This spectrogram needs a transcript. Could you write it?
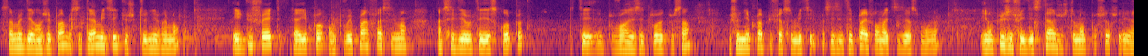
ça ne me dérangeait pas, mais c'était un métier que je tenais vraiment. Et du fait qu'à l'époque, on ne pouvait pas facilement accéder au télescope, pour voir les étoiles, tout ça, je n'ai pas pu faire ce métier parce qu'ils n'étaient pas informatisés à ce moment-là. Et en plus, j'ai fait des stages justement pour chercher euh,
